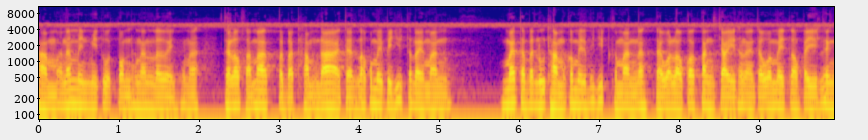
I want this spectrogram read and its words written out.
ธรรมอันนั้นมันมีตัวตนทั้งนั้นเลยใช่ไหมแต่เราสามารถปฏิบัติธรรมได้ แต่เราก็ไม่ไปยึดอะไรมัน แม้แต่บรรลุธรรมก็ไม่ได้ไปยึดกับมันนะแต่ว่าเราก็ตั้งใจเท่านั้นแต่ว่าไม่ต้องไปเร่ง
